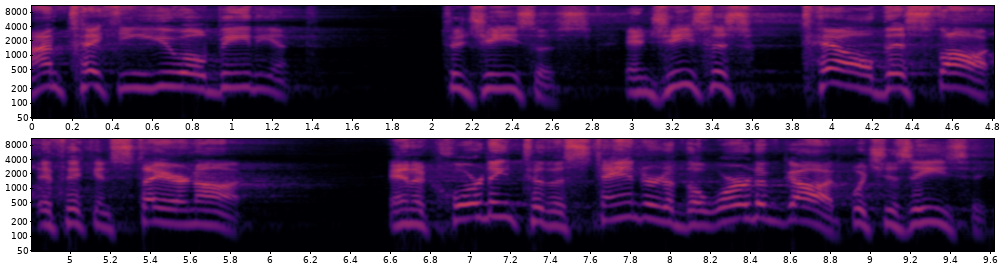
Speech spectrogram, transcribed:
I'm taking you obedient to Jesus. And Jesus tell this thought if it can stay or not. And according to the standard of the Word of God, which is easy,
